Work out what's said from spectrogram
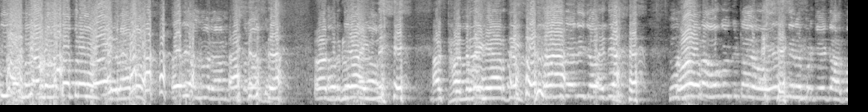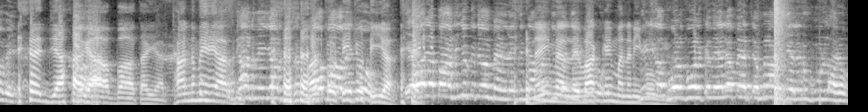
ਬਣਾਤਾ ਭਰਾਵਾ ਤੇਰਾ ਵਾ ਇਹਦੇ ਹੱਲ ਭਰਾ। ਓ ਗੁਰੂਆ ਇੰਨੇ 98000 ਦੀ। ਹੁਣ ਭਰਾਓ ਕੋਈ ਘਟਾਇਓ ਇਹ ਮੇਰੇ ਮੁੜ ਕੇ ਗੱਲ ਪਵੇ। ਜਾ ਗਿਆ। ਬਾਤ ਆ ਯਾਰ 98000 ਦੀ। 98000 ਦੀ ਆ ਝੋਟੀ। ਝੋਟੀ ਆ। ਇਹੋ ਜਿਹੇ ਭਾਅ ਨਹੀਂ ਜੋ ਕਿਤੇ ਮਿਲਣੇ ਜਿੰਨਾ ਨਹੀਂ ਵੇਖੋ। ਵਾਕਈ ਮੰਨਣੀ ਵੀਡੀਓ ਪਊਗੀ। ਫੋਲ ਫੋਲ ਕੇ ਵੇਖ ਲਿਓ ਫਿਰ ਚੰਬੜਾ ਦੇ ਗਿੱਲ ਨੂੰ ਫੋਨ ਲਾਇਓ।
